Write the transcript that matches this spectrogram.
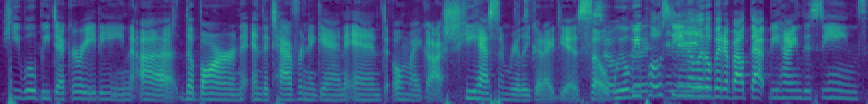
he will be decorating uh, the barn and the tavern again. And oh my gosh, he has some really good ideas. So, So we'll be posting a little bit about that behind the scenes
